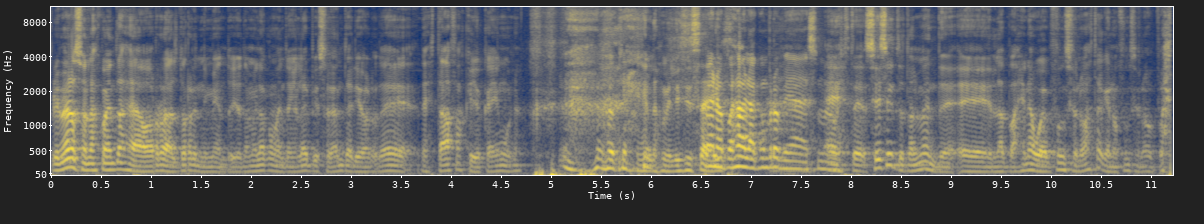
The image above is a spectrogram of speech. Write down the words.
primero son las cuentas de ahorro de alto rendimiento. Yo también lo comenté en el episodio anterior de, de estafas, que yo caí en una, Ok. en el 2016. Bueno, pues hablar con propiedad, eso. Este, sí, sí, totalmente. Eh, la página web funcionó hasta que no funcionó, pues.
